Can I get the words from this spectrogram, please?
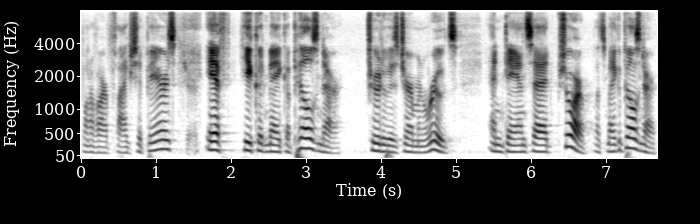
one of our flagship beers, if he could make a Pilsner true to his German roots. And Dan said, sure, let's make a Pilsner.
